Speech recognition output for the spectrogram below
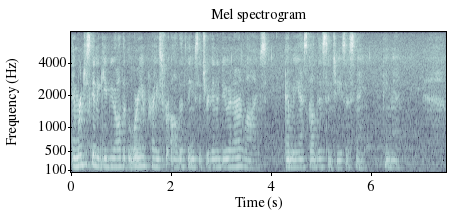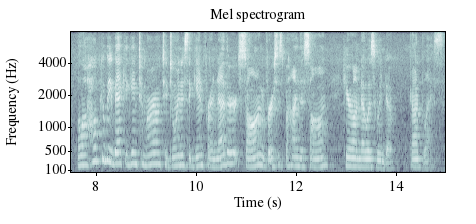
And we're just going to give you all the glory and praise for all the things that you're going to do in our lives. And we ask all this in Jesus' name. Amen. Well, I hope you'll be back again tomorrow to join us again for another song, verses behind the song, here on Noah's Window. God bless.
